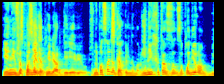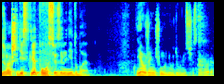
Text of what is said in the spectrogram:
И они Сейчас запланировали... посадят миллиард деревьев. и всё, Не посадят, с да. капельным У орошением. них это за- запланировано в ближайшие 10 лет полностью озеленить Дубай. Я уже ничему не удивлюсь, честно говоря.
